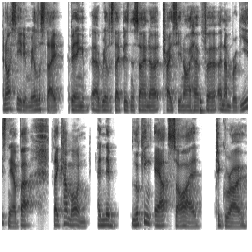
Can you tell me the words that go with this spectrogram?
and I see it in real estate, being a real estate business owner, Tracy and I have for a number of years now, but they come on and they're looking outside to grow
